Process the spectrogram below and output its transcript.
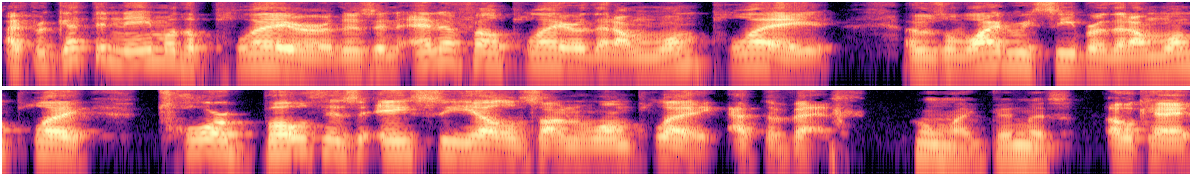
I forget the name of the player. There's an NFL player that on one play, it was a wide receiver that on one play tore both his ACLs on one play at the vet. Oh my goodness. Okay.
